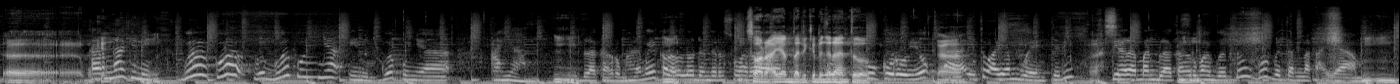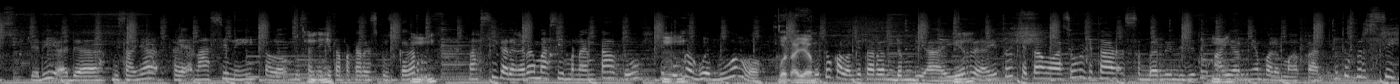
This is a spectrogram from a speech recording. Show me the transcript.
Eh, mungkin Karena gini, gue gue gue punya ini, gue punya ayam di belakang rumah. Makanya kalau lo denger suara Suara ayam tadi kedengeran tuh. kukuruyuk, Nah. nah itu ayam gue. Jadi Asik. di halaman belakang rumah gue tuh gue beternak ayam. Mm-mm. Jadi ada misalnya kayak nasi nih, kalau misalnya kita pakai rice cooker, kan nasi kadang-kadang masih menempel tuh, itu nggak gue buang loh. buat ayam. Itu kalau kita rendam di air ya itu kita masuk kita sebarin di situ ayamnya pada makan. Itu bersih.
